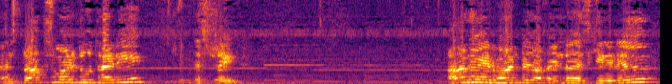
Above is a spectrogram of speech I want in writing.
and proximal two third is straight. Another advantage of endo needle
